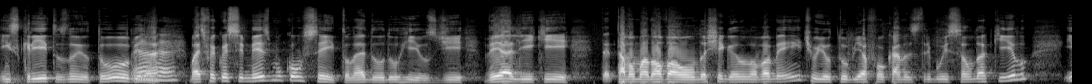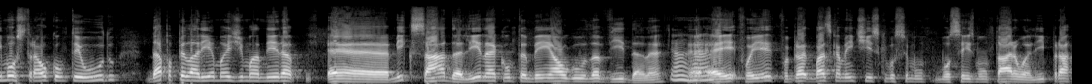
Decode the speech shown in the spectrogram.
inscritos no YouTube, uhum. né? Mas foi com esse mesmo conceito, né, do, do Rios, de ver ali que tava uma nova onda chegando novamente, o YouTube ia focar na distribuição daquilo e mostrar o conteúdo da papelaria, mas de maneira é, mixada ali, né, com também algo da vida, né? Uhum. É, é, foi, foi basicamente isso que você, vocês montaram ali para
